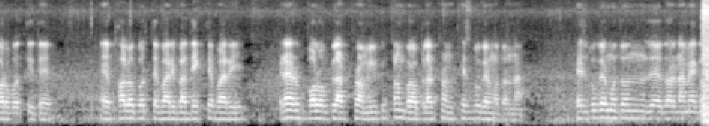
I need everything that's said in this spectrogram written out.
পরবর্তীতে ফলো করতে পারি বা দেখতে পারি। এটা বড় প্ল্যাটফর্ম ইউটিউব ফর্ম বড় প্ল্যাটফর্ম ফেসবুকের মতন না। ফেসবুকের মতন যে, ধরেন আমি একদম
